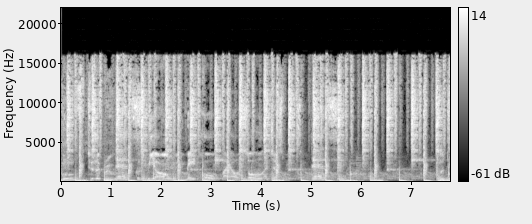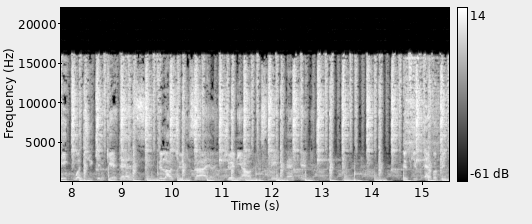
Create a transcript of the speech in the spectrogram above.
Move to the groove, cause we are only made whole by our soul adjustments. So take what you can get, fill out your desire, and journey out this laid back energy. Ever been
